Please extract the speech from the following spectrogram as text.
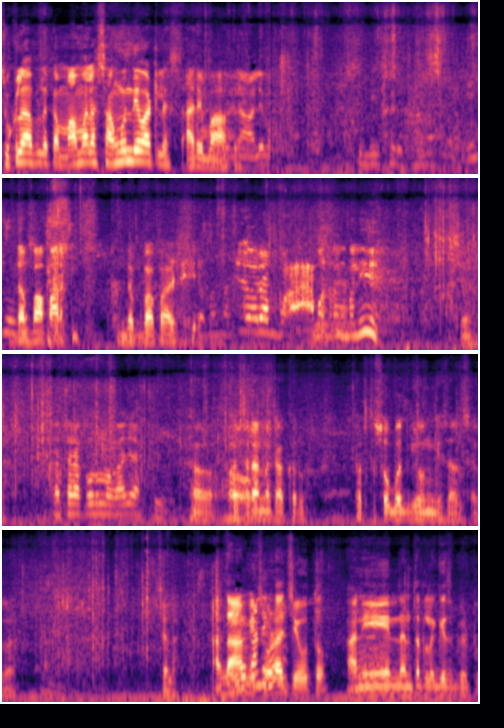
चुकलं आपलं का? मामाला सांगून दे वाटलंस. अरे बाप डब्बा पार्टी. डब्बा पार्टी. कचरा करू नका जास्ती. हो कचरा नका करू. फक्त सोबत घेऊन घेसाल सगळं. चला. आता आम्ही थोडा जेवतो आणि नंतर लगेच भेटू.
